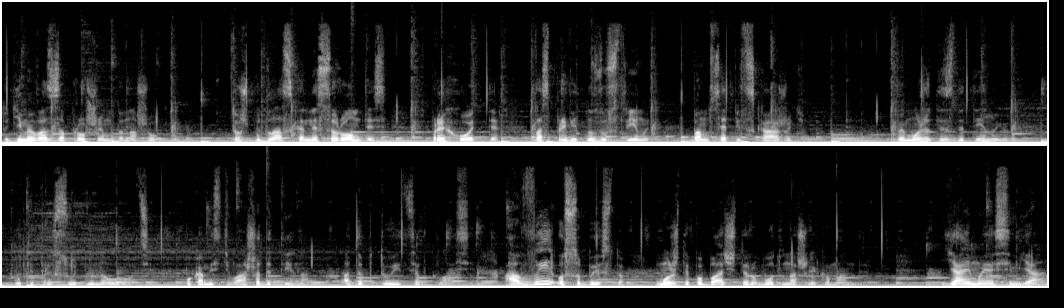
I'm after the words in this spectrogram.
тоді ми вас запрошуємо до нашого клубу. Тож, будь ласка, не соромтесь, приходьте, вас привітно зустрінуть, вам все підскажуть. Ви можете з дитиною бути присутні на уроці, поки мість ваша дитина адаптується в класі. А ви особисто можете побачити роботу нашої команди. Я і моя сім'я,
